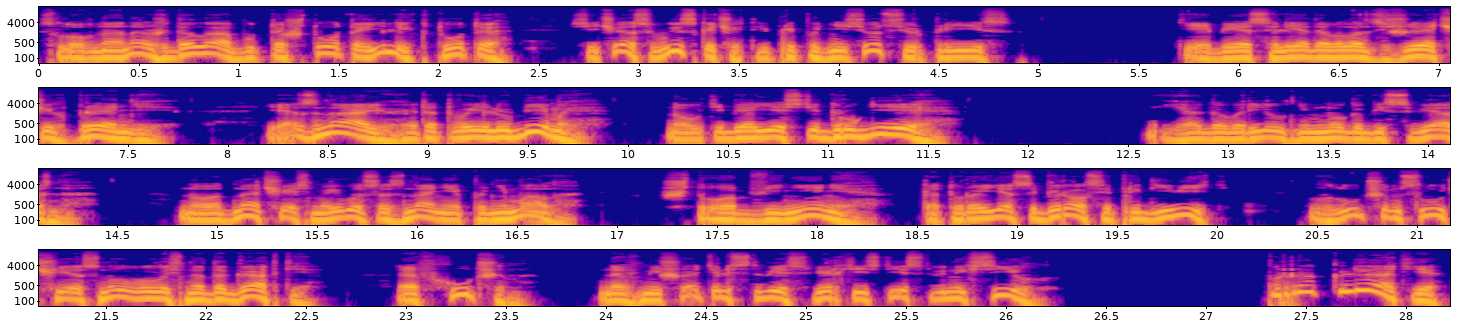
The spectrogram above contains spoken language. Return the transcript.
словно она ждала, будто что-то или кто-то сейчас выскочит и преподнесет сюрприз. Тебе следовало сжечь их, Бренди, я знаю, это твои любимые, но у тебя есть и другие. Я говорил немного бессвязно, но одна часть моего сознания понимала, что обвинение, которое я собирался предъявить, в лучшем случае основывалось на догадке, а в худшем — на вмешательстве сверхъестественных сил. «Проклятье!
